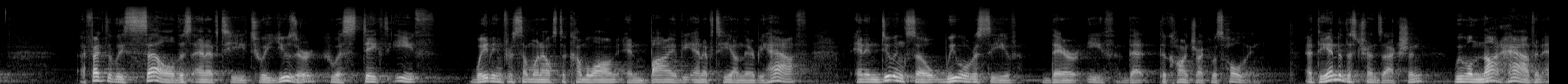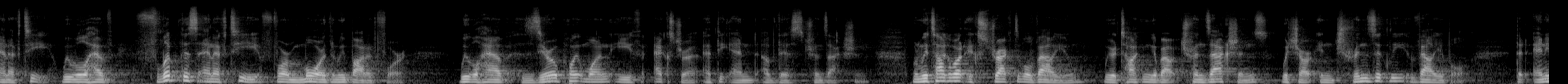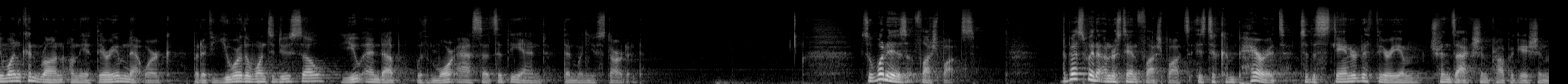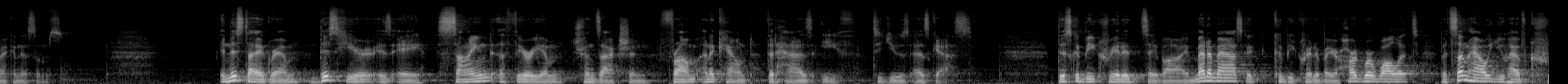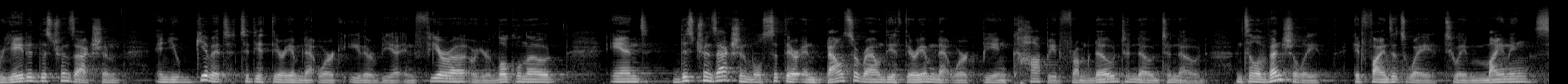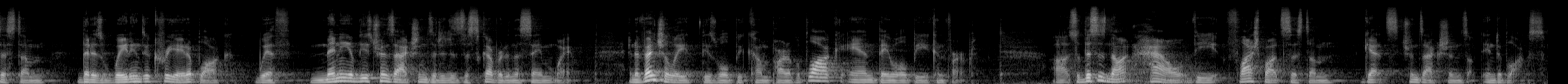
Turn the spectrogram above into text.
effectively sell this NFT to a user who has staked ETH, waiting for someone else to come along and buy the NFT on their behalf. And in doing so, we will receive their ETH that the contract was holding. At the end of this transaction, we will not have an NFT. We will have flipped this NFT for more than we bought it for. We will have 0.1 ETH extra at the end of this transaction. When we talk about extractable value, we are talking about transactions which are intrinsically valuable that anyone can run on the Ethereum network, but if you are the one to do so, you end up with more assets at the end than when you started. So, what is Flashbots? The best way to understand Flashbots is to compare it to the standard Ethereum transaction propagation mechanisms. In this diagram, this here is a signed Ethereum transaction from an account that has ETH to use as gas. This could be created, say, by MetaMask, it could be created by your hardware wallet, but somehow you have created this transaction and you give it to the Ethereum network either via Infura or your local node. And this transaction will sit there and bounce around the Ethereum network, being copied from node to node to node until eventually it finds its way to a mining system that is waiting to create a block with many of these transactions that it has discovered in the same way. And eventually, these will become part of a block and they will be confirmed. Uh, so this is not how the Flashbot system gets transactions into blocks.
